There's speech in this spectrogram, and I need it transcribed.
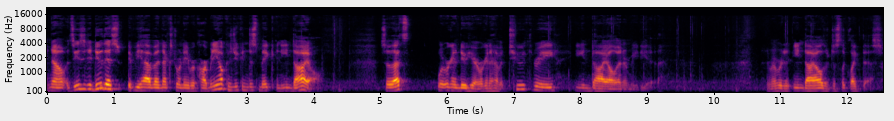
Now, it's easy to do this if you have a next door neighbor carbonyl because you can just make an enediol. So that's what we're going to do here. We're going to have a 2,3 enediol intermediate. Remember, the enediols just look like this.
